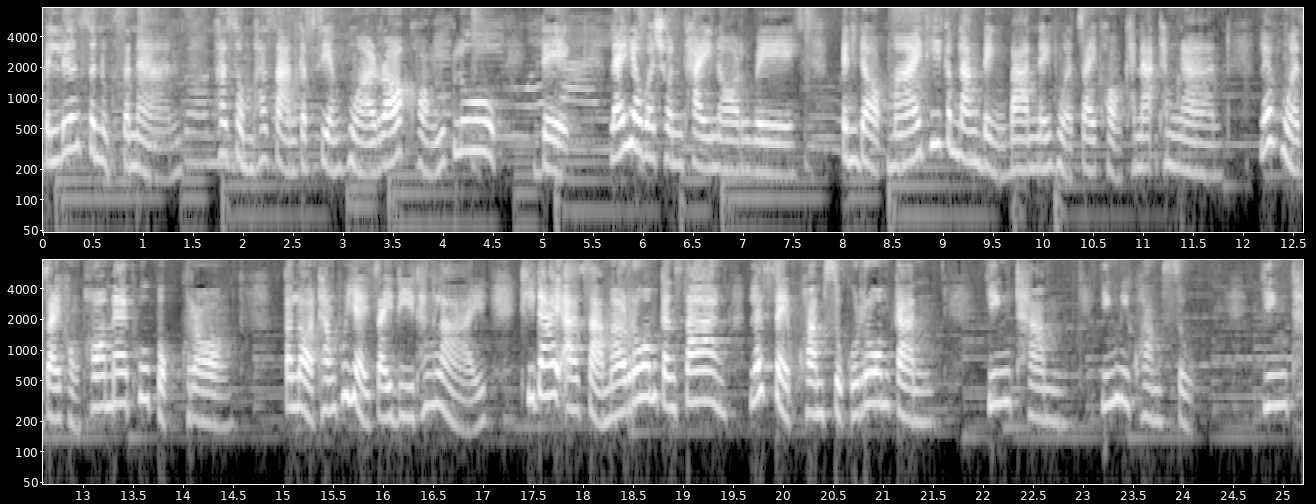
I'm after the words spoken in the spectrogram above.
เป็นเรื่องสนุกสนาน ผสมผสานกับเสียงหัวเราะของลูกๆ เด็ก และเยาวชนไทยนอร์เวย์ เป็นดอกไม้ที่กำลังเบ่งบานในหัวใจของคณะทำงาน และหัวใจของพ่อแม่ผู้ปกครอง ตลอดทั้งผู้ใหญ่ใจดีทั้งหลาย ที่ได้อาสามาร่วมกันสร้าง และเสพความสุขร่วมกัน ยิ่งทำยิ่งมีความสุข ยิ่งท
